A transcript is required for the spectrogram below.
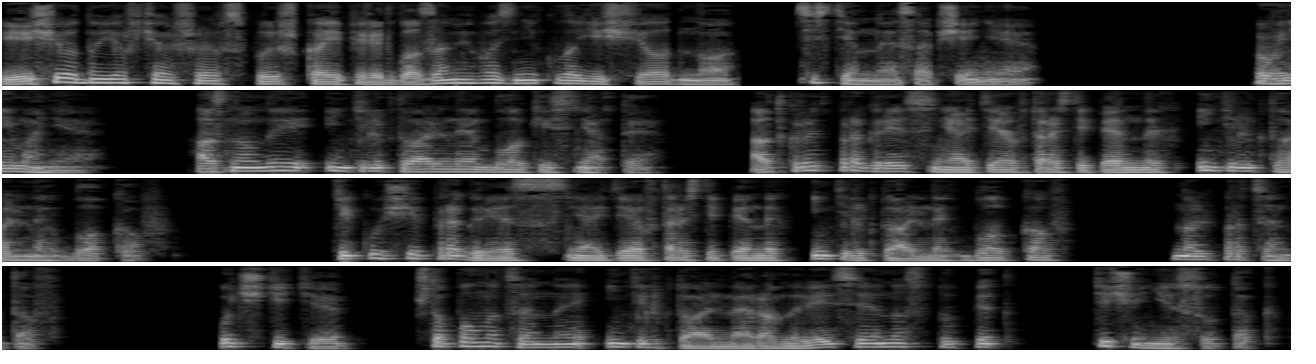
Еще одна ярчайшая вспышка, и перед глазами возникло еще одно системное сообщение. Внимание! Основные интеллектуальные блоки сняты. Открыт прогресс снятия второстепенных интеллектуальных блоков. Текущий прогресс снятия второстепенных интеллектуальных блоков 0%. Учтите, что полноценное интеллектуальное равновесие наступит в течение суток.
